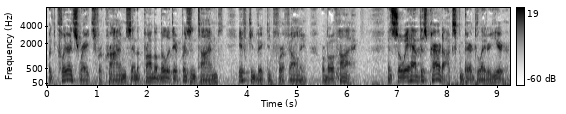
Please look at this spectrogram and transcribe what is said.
But clearance rates for crimes and the probability of prison times, if convicted for a felony, were both high. And so we have this paradox compared to later year.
